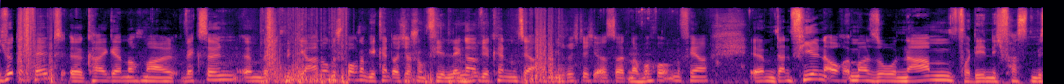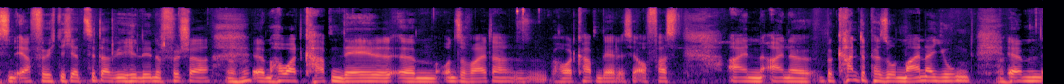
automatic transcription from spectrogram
Ich würde das Feld, äh, Kai, gerne nochmal wechseln. Ähm, wenn ich mit Jano gesprochen habe, ihr kennt euch ja schon viel länger, Mhm. wir kennen uns ja eigentlich richtig erst seit einer Woche ungefähr, ähm, dann fielen auch immer so Namen, vor denen ich fast ein bisschen ehrfürchtig erzitter, wie Helene Fischer, Mhm. ähm, Howard Carpendale ähm, und so weiter. Howard Carpendale ist ja auch fast ein, eine bekannte Person meiner Jugend. Mhm. Ähm,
